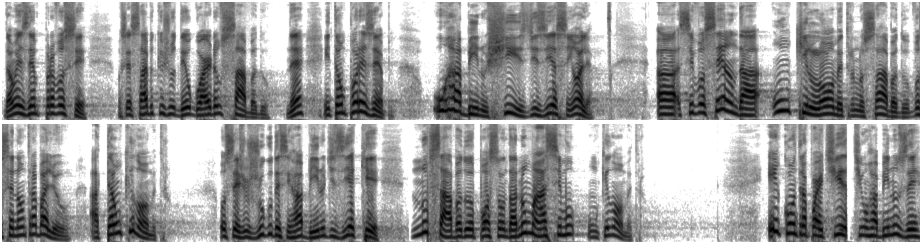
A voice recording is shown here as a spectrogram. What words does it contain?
Dá um exemplo para você. Você sabe que o judeu guarda o sábado, né? Então, por exemplo, o rabino X dizia assim: olha, uh, se você andar um quilômetro no sábado, você não trabalhou, até um quilômetro. Ou seja, o jugo desse rabino dizia que no sábado eu posso andar no máximo um quilômetro. Em contrapartida, tinha o rabino Z.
